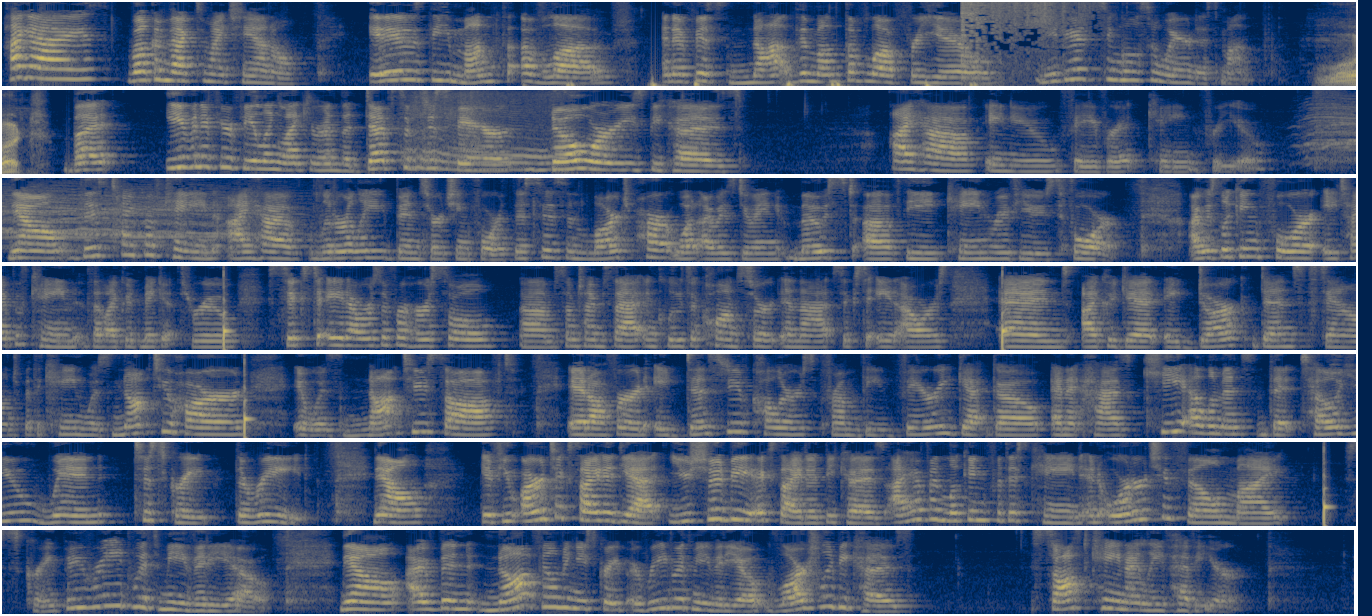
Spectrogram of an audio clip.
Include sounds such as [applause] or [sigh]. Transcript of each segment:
Hi guys, welcome back to my channel. It is the month of love, and if it's not the month of love for you, maybe it's Singles Awareness Month. What? But even if you're feeling like you're in the depths of despair, no worries because I have a new favorite cane for you. Now, this type of cane I have literally been searching for. This is in large part what I was doing most of the cane reviews for. I was looking for a type of cane that I could make it through six to eight hours of rehearsal. Um, sometimes that includes a concert in that six to eight hours. And I could get a dark, dense sound, but the cane was not too hard. It was not too soft. It offered a density of colors from the very get-go, and it has key elements that tell you when to scrape the reed. Now, if you aren't excited yet, you should be excited because I have been looking for this cane in order to film my Scrape a Reed With Me video. Now, I've been not filming a Scrape a Reed With Me video largely because soft cane I leave heavier.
